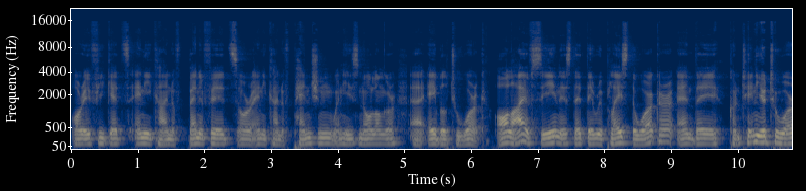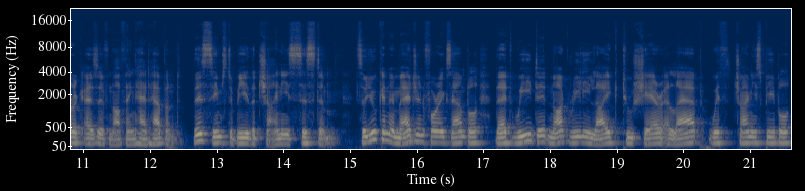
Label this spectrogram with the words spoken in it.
or if he gets any kind of benefits or any kind of pension when he's no longer uh, able to work. All I have seen is that they replaced the worker and they continued to work as if nothing had happened. This seems to be the Chinese system. So you can imagine, for example, that we did not really like to share a lab with Chinese people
